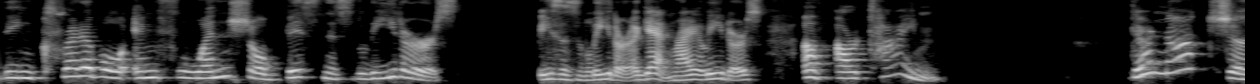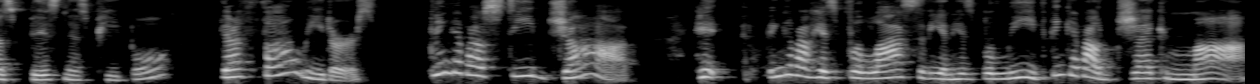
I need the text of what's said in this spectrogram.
the incredible influential business leaders business leader again right leaders of our time they're not just business people they're thought leaders think about steve jobs think about his philosophy and his belief. Think about Jack Ma.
